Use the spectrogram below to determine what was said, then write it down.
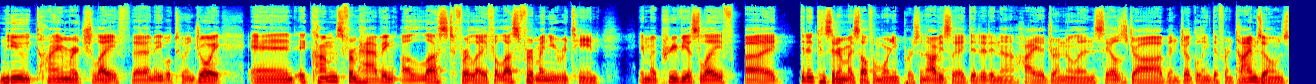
new time rich life that I'm able to enjoy. And it comes from having a lust for life, a lust for my new routine. In my previous life, I didn't consider myself a morning person. Obviously, I did it in a high adrenaline sales job and juggling different time zones,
